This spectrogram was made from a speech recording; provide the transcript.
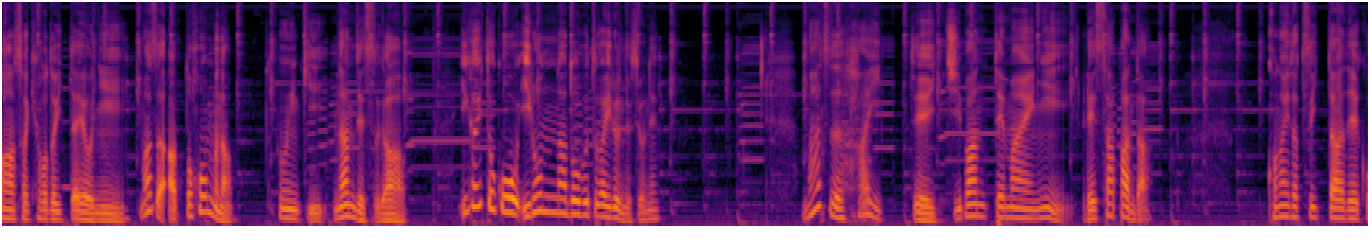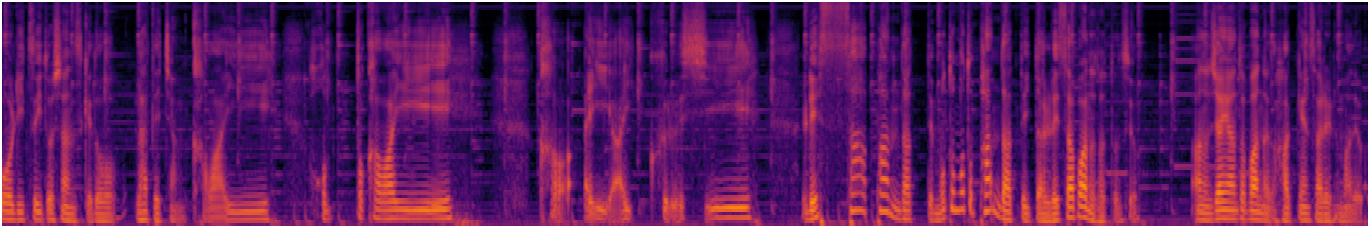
まあ先ほど言ったように、まずアットホームな雰囲気なんですが、意外とこういろんな動物がいるんですよね。まず入って一番手前にレッサーパンダ。この間ツイッターでこうリツイートしたんですけど、ラテちゃんかわいい。ほんとかわいい。かわいい、愛くるしい。レッサーパンダって、もともとパンダって言ったらレッサーパンダだったんですよ。あの、ジャイアントパンダが発見されるまでは。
